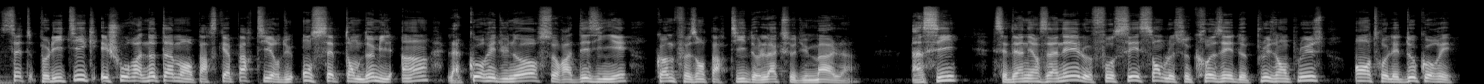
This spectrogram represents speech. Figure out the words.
Cette politique échouera notamment parce qu'à partir du 11 septembre 2001, la Corée du Nord sera désignée comme faisant partie de l'axe du mal. Ainsi, ces dernières années, le fossé semble se creuser de plus en plus entre les deux Corées.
